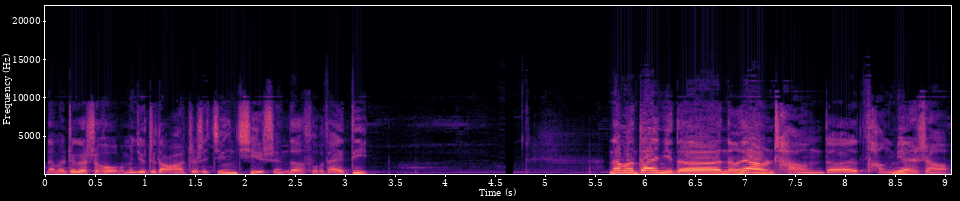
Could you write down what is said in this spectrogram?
那么这个时候，我们就知道啊，这是精气神的所在地。那么在你的能量场的层面上，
